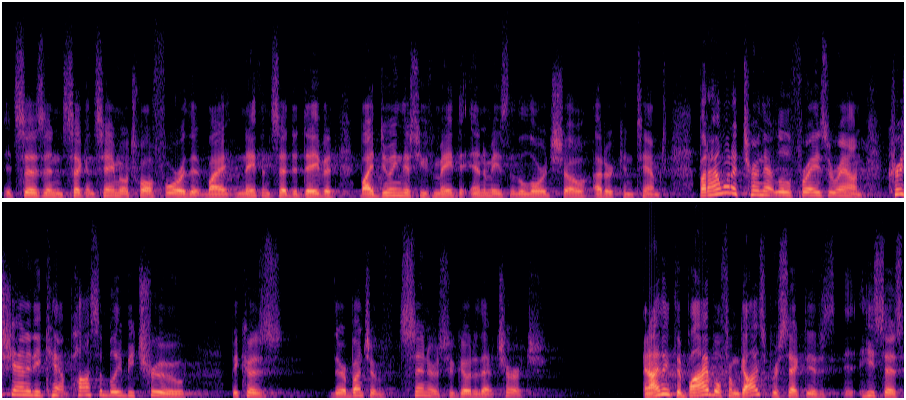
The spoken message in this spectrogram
It says in 2 Samuel 12:4 that by Nathan said to David, "By doing this you've made the enemies of the Lord show utter contempt." But I want to turn that little phrase around. Christianity can't possibly be true because there are a bunch of sinners who go to that church. And I think the Bible, from God's perspective, he says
